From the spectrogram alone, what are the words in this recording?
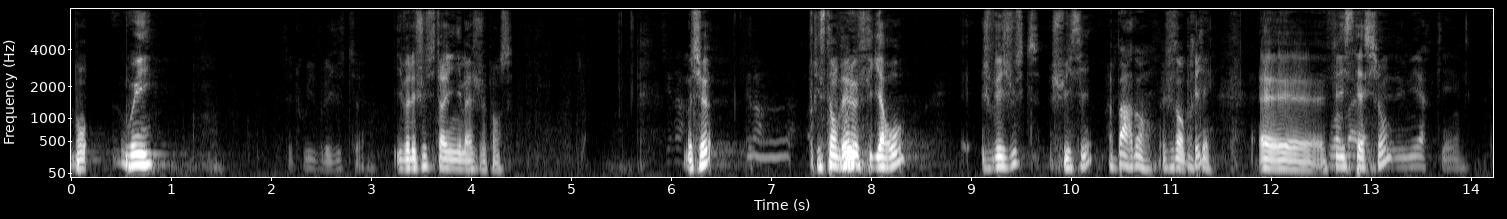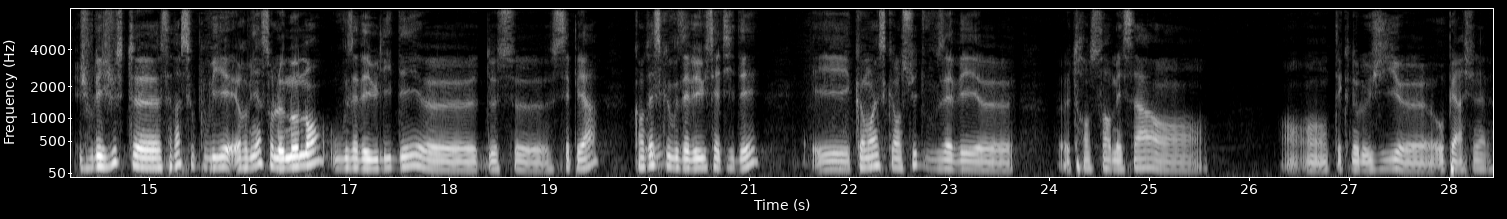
Bon. Oui. C'est tout, il voulait juste, euh, il voulait juste faire une image, je pense. Monsieur? Tristan V, Le Figaro. Je voulais juste, je suis ici. Ah, pardon. Je vous en prie. Euh, félicitations. Je voulais juste euh, savoir si vous pouviez revenir sur le moment où vous avez eu l'idée euh, de ce CPA. Quand est-ce que vous avez eu cette idée? Et comment est-ce qu'ensuite vous avez transformé ça en, en, technologie opérationnelle?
